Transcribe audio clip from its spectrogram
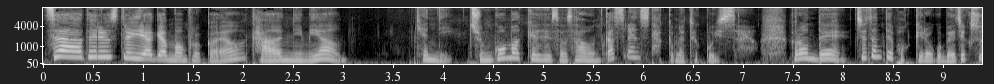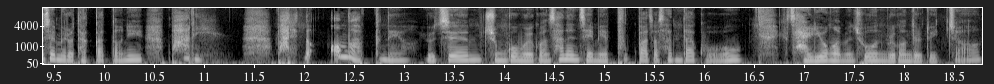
자, 데르스트의 이야기 한번 볼까요? 가은 님이요. 캔디, 중고마켓에서 사온 가스렌지 닦으며 듣고 있어요. 그런데 찌든 때 벗기려고 매직 수세미로 닦았더니 팔이, 팔이 너무 아프네요. 요즘 중고 물건 사는 재미에 푹 빠져 산다고. 잘 이용하면 좋은 물건들도 있죠.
